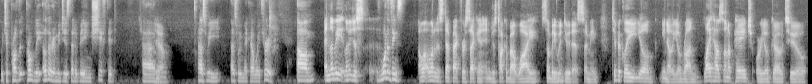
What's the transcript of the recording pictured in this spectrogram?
which are pro probably other images that are being shifted um, yeah. as we as we make our way through. Um, and let me let me just uh, one of the things I wanted to step back for a second and just talk about why somebody would do this. I mean, typically you'll you know you'll run Lighthouse on a page, or you'll go to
